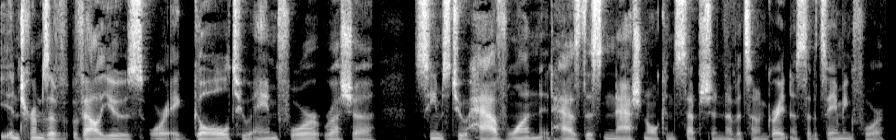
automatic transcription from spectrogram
in terms of values or a goal to aim for, Russia seems to have one. It has this national conception of its own greatness that it's aiming for,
